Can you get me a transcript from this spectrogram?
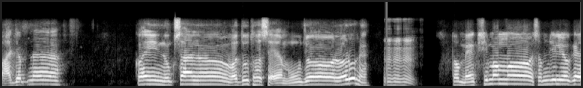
ભાજપને કઈ નુકસાન વધુ થશે એમ. હું જો લડું ને તો મેક્સિમમ સમજી લ્યો કે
